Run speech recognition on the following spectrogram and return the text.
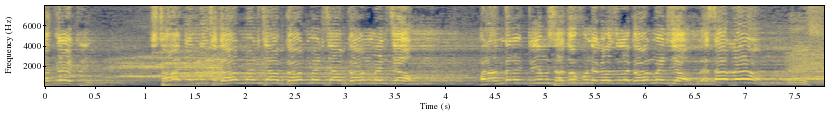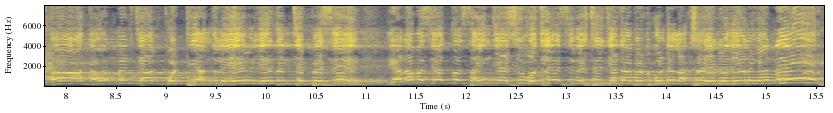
సెక్రటరీ. స్టార్టింగ్ నుంచి government job government job government job. మనందరి డ్రీమ్ చదువుకునే రోజుల్లో గవర్నమెంట్ జాబ్ సార్ ఆ గవర్నమెంట్ జాబ్ కొట్టి అందులో ఏమీ లేదని చెప్పేసి ఎడమ చేతితో సైన్ చేసి వదిలేసి వెస్టి జెండా పట్టుకుంటే లక్ష ఎనిమిది వేలు వన్ ఇయర్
